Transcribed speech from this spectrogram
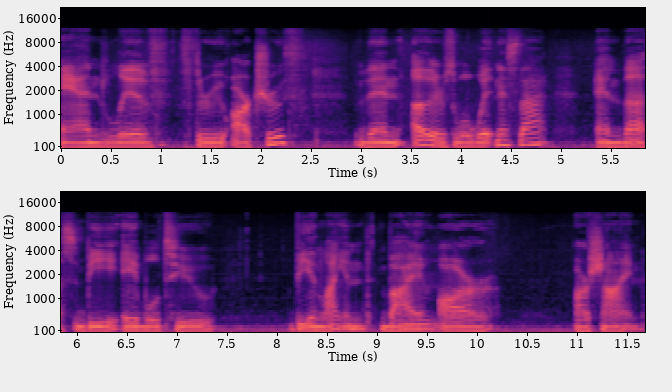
and live through our truth, then others will witness that and thus be able to be enlightened by mm. our our shine.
